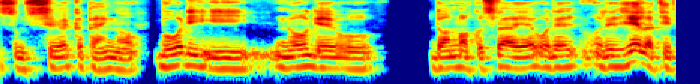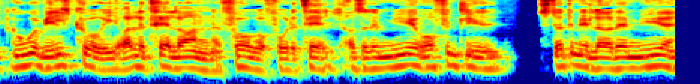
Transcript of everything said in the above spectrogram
som, søker penger, både i Norge og Danmark og Sverige. Og det, og det, er relativt gode vilkår i alle tre landene for å få det til. Altså Det er mye offentlige støttemidler, det er mye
